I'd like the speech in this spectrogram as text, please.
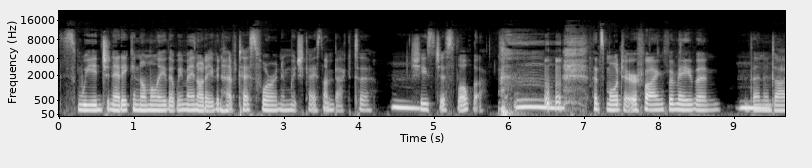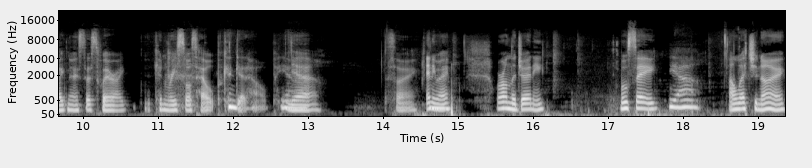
This weird genetic anomaly that we may not even have tests for, and in which case I'm back to Hmm. she's just Lola. Hmm. That's more terrifying for me than than a hmm. diagnosis where I can resource help. Can get help. Yeah. Yeah. So anyway, we're on the journey. We'll see. Yeah. I'll let you know.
